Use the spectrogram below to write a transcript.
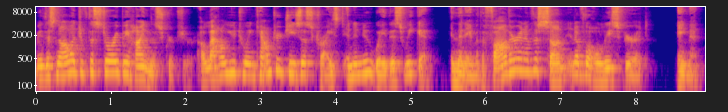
May this knowledge of the story behind the scripture allow you to encounter Jesus Christ in a new way this weekend. In the name of the Father, and of the Son, and of the Holy Spirit. Amen.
